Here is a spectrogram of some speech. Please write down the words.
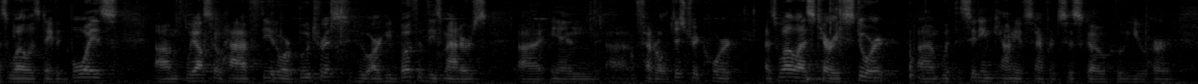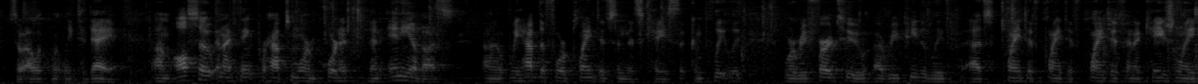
as well as David Boies. Um, we also have Theodore Boutrous, who argued both of these matters uh, in uh, federal district court, as well as Terry Stewart uh, with the city and county of San Francisco, who you heard so eloquently today. Um, also, and I think perhaps more important than any of us, uh, we have the four plaintiffs in this case that completely were referred to uh, repeatedly as plaintiff, plaintiff, plaintiff, and occasionally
